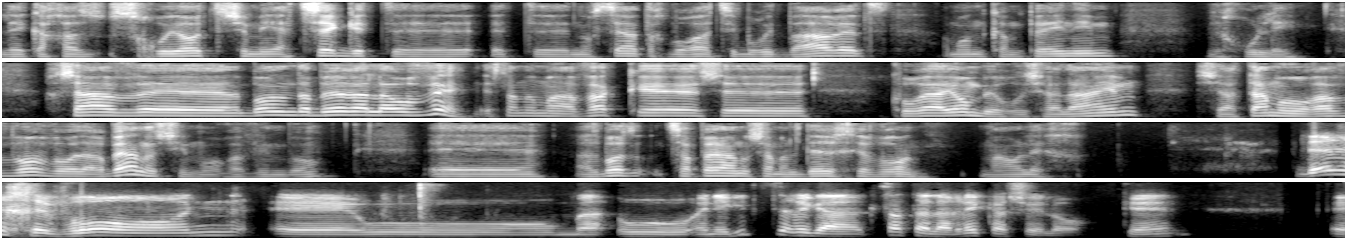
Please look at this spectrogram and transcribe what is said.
לככה זכויות שמייצג את, uh, את uh, נושא התחבורה הציבורית בארץ המון קמפיינים וכולי. עכשיו uh, בואו נדבר על ההווה יש לנו מאבק uh, שקורה היום בירושלים שאתה מעורב בו ועוד הרבה אנשים מעורבים בו uh, אז בוא תספר לנו שם על דרך חברון מה הולך. דרך חברון, אה, הוא, הוא, אני אגיד רגע קצת על הרקע שלו, כן? אה,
